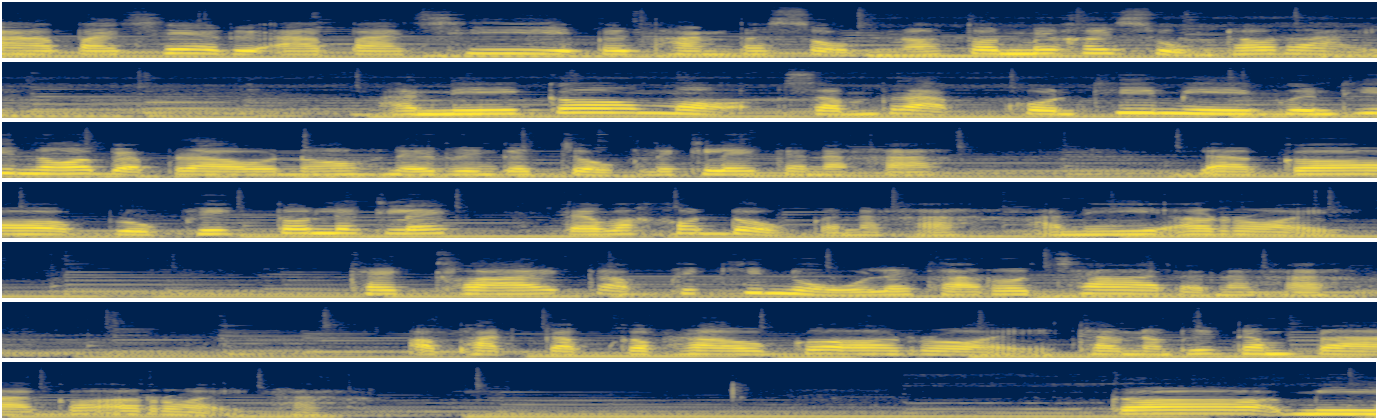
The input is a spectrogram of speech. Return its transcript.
อาปาเช่หรืออาปาชีเป็นพันธุ์ผสมเนาะต้นไม่ค่อยสูงเท่าไหร่ อันนี้ก็เหมาะสำหรับคนที่มีพื้นที่น้อยแบบเราเนาะในเรือนกระจกเล็กๆกันนะคะ แล้วก็ปลูกพริกต้นเล็กๆ แต่ว่าเขาดกกันนะคะ อันนี้อร่อย คล้ายๆ กับพริกขี้หนูเลยค่ะ รสชาตินะคะ เอาผัดกับกะเพราก็อร่อยทำน้ำพริกน้ำปลาก็อร่อยค่ะ ก็มี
